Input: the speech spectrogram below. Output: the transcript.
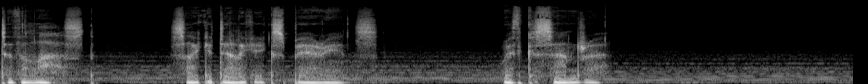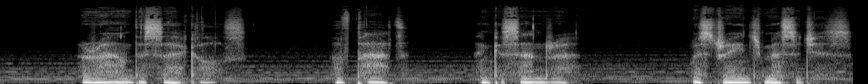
to the last psychedelic experience with Cassandra. Around the circles of Pat and Cassandra were strange messages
